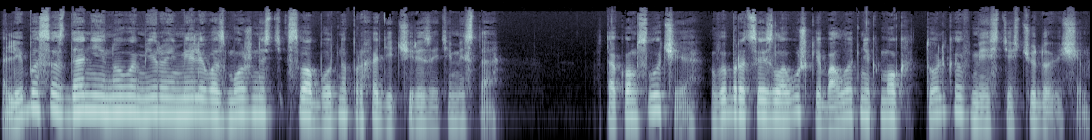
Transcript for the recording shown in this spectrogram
либо создание иного мира имели возможность свободно проходить через эти места. Таком случае выбраться из ловушки болотник мог только вместе с чудовищем.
